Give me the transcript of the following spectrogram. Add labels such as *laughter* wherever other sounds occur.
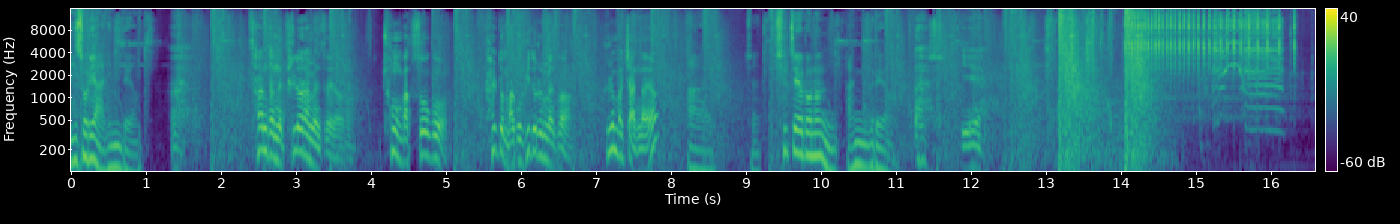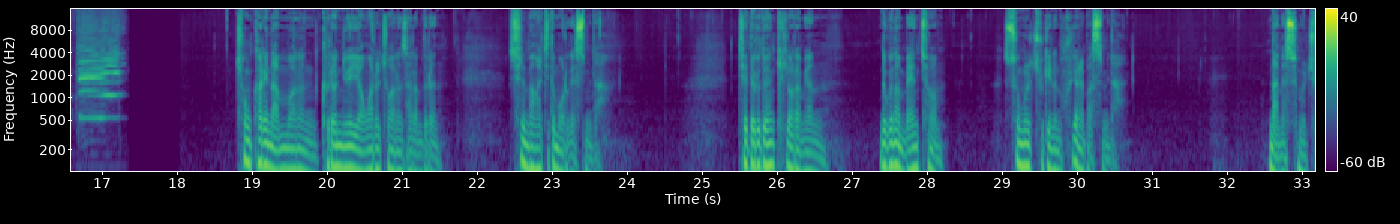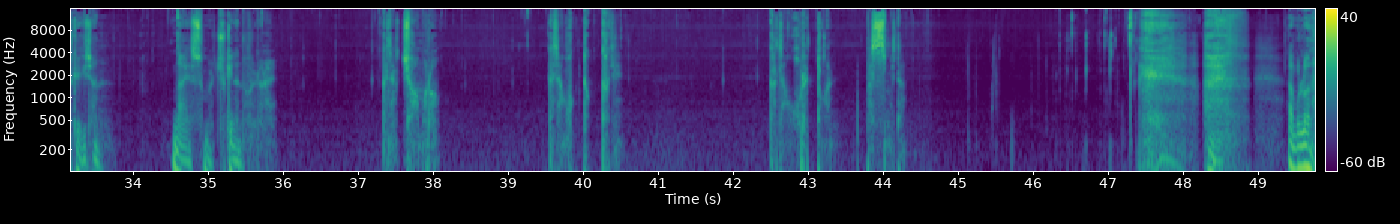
이 소리 아닌데요. 아, 사람 잡는 킬러라면서요. 총 막 쏘고 칼도 마구 휘두르면서 훈련 받지 않나요? 아, 저, 실제로는 안 그래요. 아, 예. 총칼이 난무하는 그런 류의 영화를 좋아하는 사람들은 실망할지도 모르겠습니다. 제대로 된 킬러라면 누구나 맨 처음 숨을 죽이는 훈련을 받습니다. 남의 숨을 죽이기 전 나의 숨을 죽이는 훈련을 가장 처음으로 가장 혹독하게 가장 오랫동안 받습니다. 아, 물론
